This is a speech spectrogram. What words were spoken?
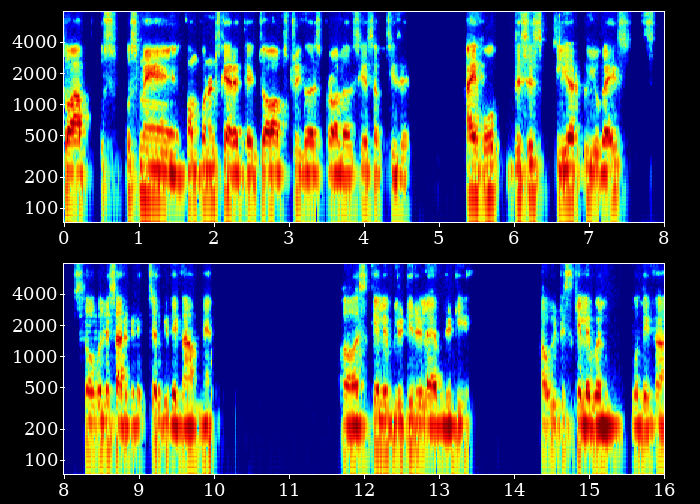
तो आप उस, उसमें कंपोनेंट्स क्या रहते हैं? जॉब्स ट्रिगर्स क्रॉलर्स ये सब चीज़ें। I hope this is clear to you guys serverless architecture भी देखा हमने। Scalability reliability how it is scalable वो देखा।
